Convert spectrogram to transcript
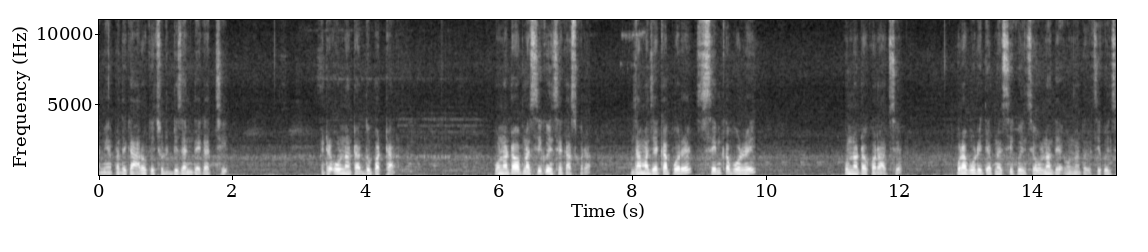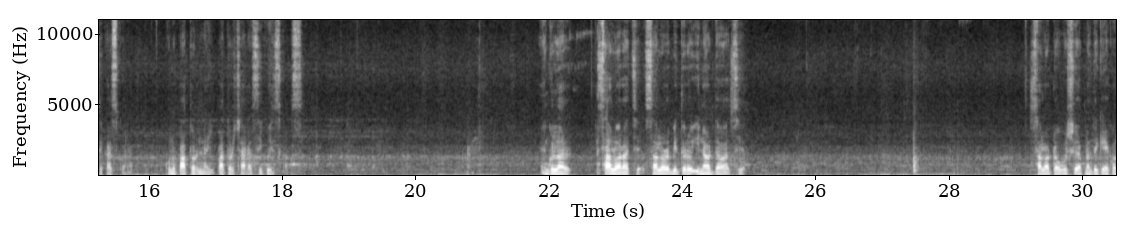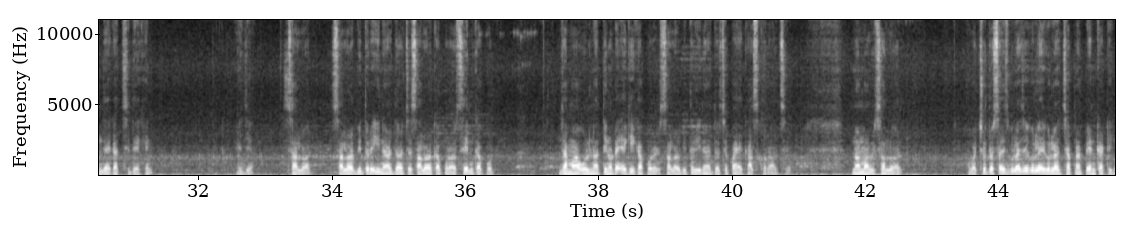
আমি আপনাদেরকে আরও কিছু ডিজাইন দেখাচ্ছি। এটার ওলনাটা, দুপাট্টা। ওলনাটাও আপনার সিকোয়েন্সে কাজ করা। জামা যে কাপড়ের সেম কাপড়েই ওলনাটাও করা আছে। পুরা বডিতে আপনার সিকোয়েন্সে ওলনা দিয়ে ওলনাটা সিকোয়েন্সে কাজ করা। কোনো পাথর নাই, পাথর ছাড়া সিকোয়েন্স কাজ। এগুলার সালোয়ার আছে, সালোয়ারের ভিতরেও ইনার দেওয়া আছে। সালোয়ারটা অবশ্যই আপনাদেরকে এখন দেখাচ্ছি, দেখেন। এই যে, সালোয়ার। সালোয়ার ভিতরে ইনার দেওয়া আছে সালোয়ার কাপড় আর সেম কাপড়। জামা, ওলনা তিনোটা একই কাপড়ের সালোয়ার ভিতরে ইনার দেওয়া আছে, পায়ে কাজ করা আছে। নর্মাল সালোয়ার। আবার ছোটো সাইজগুলো যেগুলো, এগুলো হচ্ছে আপনার প্যান কাটিং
